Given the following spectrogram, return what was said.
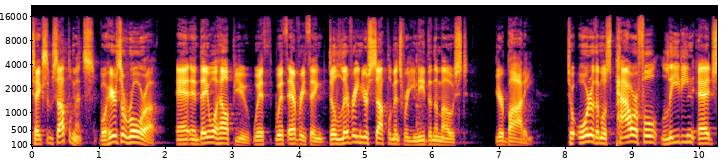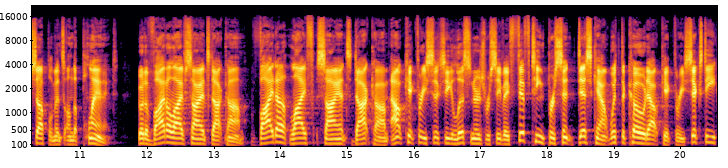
take some supplements." Well, here's Aurora, and, and they will help you with with everything, delivering your supplements where you need them the most, your body. To order the most powerful, leading edge supplements on the planet, go to vitallifescience.com. Vitallifescience.com. Outkick 360 listeners receive a 15% discount with the code Outkick 360.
